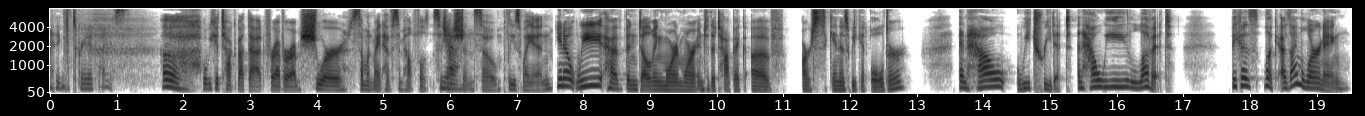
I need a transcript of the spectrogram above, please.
I think that's great advice. Oh, well, we could talk about that forever. I'm sure someone might have some helpful suggestions. So please weigh in. You know, we have been delving more and more into the topic of our skin as we get older and how we treat it and how we love it. Because look, as I'm learning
